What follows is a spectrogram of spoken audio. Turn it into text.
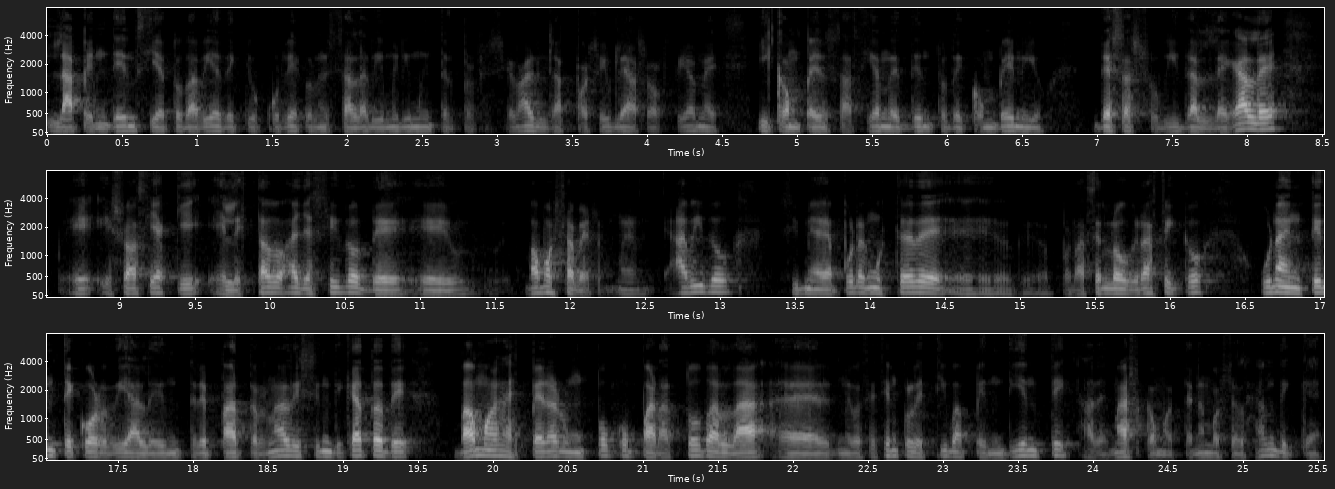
la pendencia todavía de qué ocurría con el salario mínimo interprofesional y las posibles absorciones y compensaciones dentro de convenio de esas subidas legales. Eh, eso hacía que el Estado haya sido de... Eh, vamos a ver, ha habido si me apuran ustedes, eh, por hacerlo gráfico, una entente cordial entre patronal y sindicatos de vamos a esperar un poco para toda la eh, negociación colectiva pendiente, además como tenemos el hándicap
